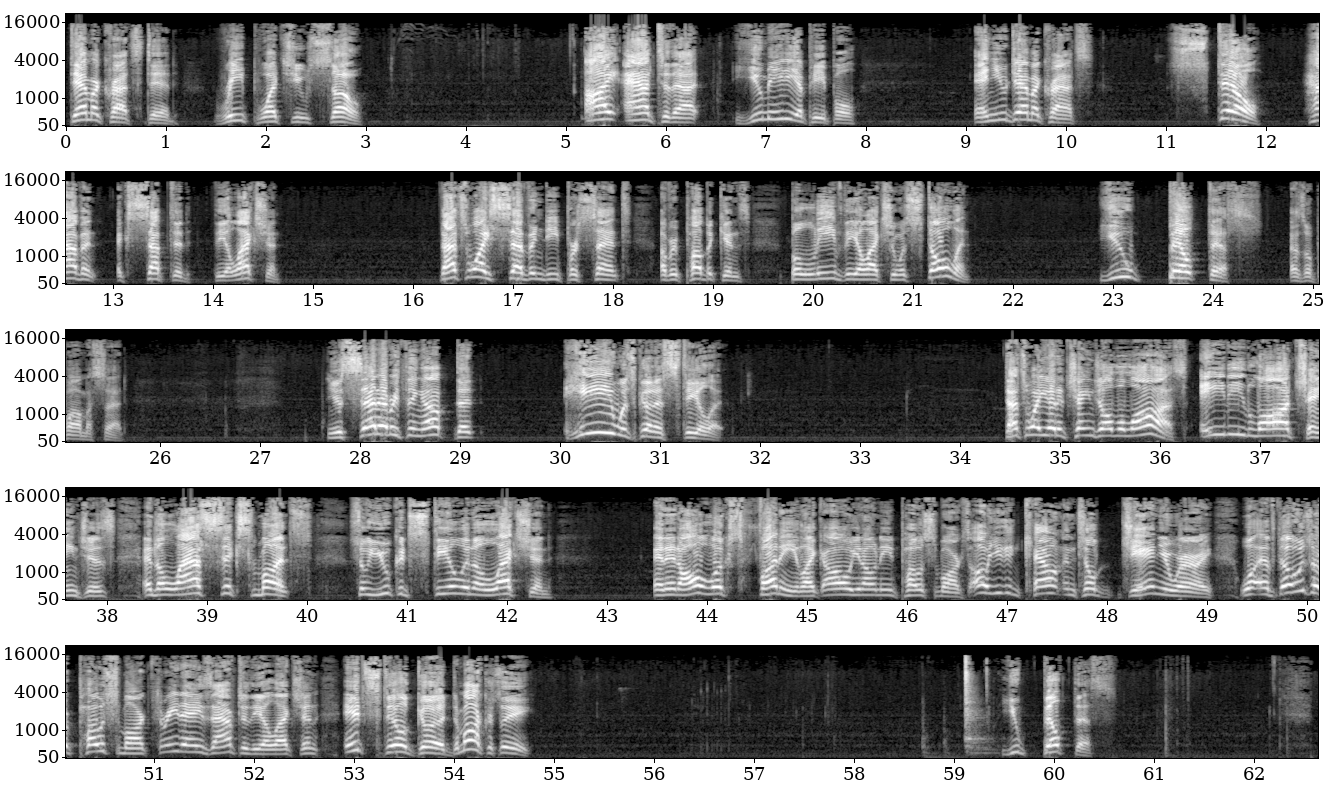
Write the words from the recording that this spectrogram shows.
Democrats did. Reap what you sow. I add to that, you media people and you Democrats still haven't accepted the election. That's why 70% of Republicans believe the election was stolen. You built this, as Obama said. You set everything up that he was going to steal it. That's why you had to change all the laws. 80 law changes in the last six months so you could steal an election. And it all looks funny, like, oh, you don't need postmarks. Oh, you can count until January. Well, if those are postmarked three days after the election, it's still good. Democracy. You built this.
